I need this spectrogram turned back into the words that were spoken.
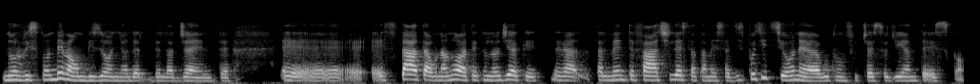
non rispondeva a un bisogno de- della gente è, è stata una nuova tecnologia che era talmente facile, è stata messa a disposizione e ha avuto un successo gigantesco.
